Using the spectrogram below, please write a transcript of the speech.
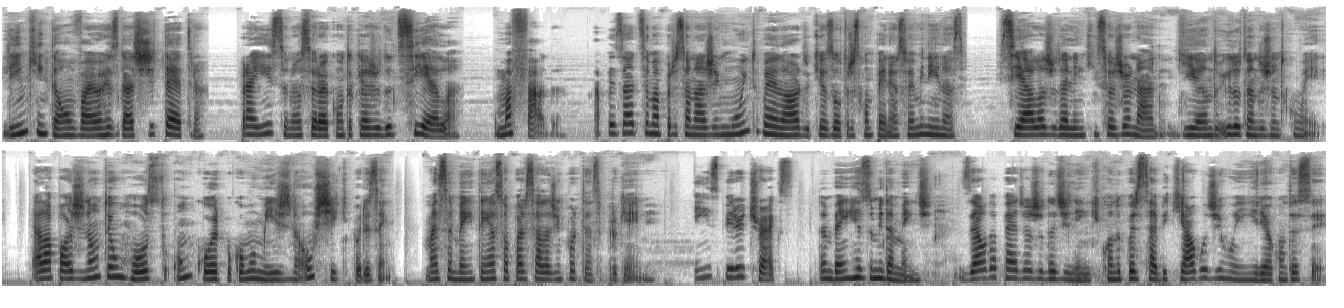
Link então vai ao resgate de Tetra. Para isso, nosso herói conta a ajuda de Ciela, uma fada, Apesar de ser uma personagem muito menor do que as outras companhias femininas, Ciela ajuda Link em sua jornada, guiando e lutando junto com ele. Ela pode não ter um rosto ou um corpo como Mijna ou Chic, por exemplo, mas também tem a sua parcela de importância para o game. Em Spirit Tracks, também resumidamente, Zelda pede ajuda de Link quando percebe que algo de ruim iria acontecer.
